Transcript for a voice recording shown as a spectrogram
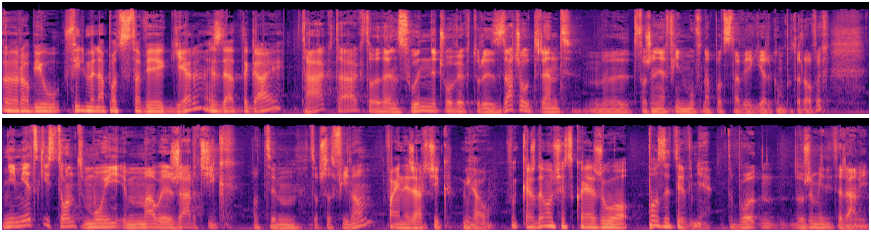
e, robił filmy na podstawie gier. Is that the guy? Tak, tak, to ten słynny człowiek, który zaczął trend tworzenia filmów na podstawie gier komputerowych. Niemiecki, stąd mój mały żarcik o tym, co przed chwilą. Fajny żarcik, Michał. Każdemu się skojarzyło pozytywnie. To było dużymi literami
